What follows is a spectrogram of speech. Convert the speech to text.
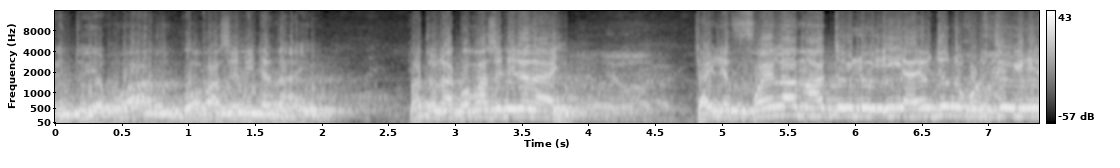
কিন্তু এ ওয়াজ, গপ আছে নি না নাই? মাতো না, গপ আছে নি না নাই? তাইলে ফয়লা মাহ তৈল এই আয়োজন করতে হইলে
